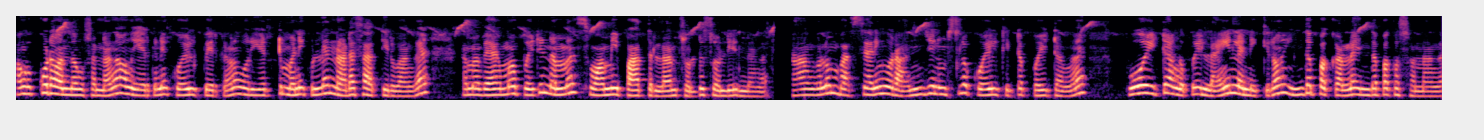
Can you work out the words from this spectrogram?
அவங்க கூட வந்தவங்க சொன்னாங்க அவங்க ஏற்கனவே கோயிலுக்கு போயிருக்காங்க. ஒரு எட்டு மணிக்குள்ளே நட சாத்திடுவாங்க. நம்ம வேகமாக போயிட்டு நம்ம சுவாமி பார்த்துடலான்னு சொல்லிட்டு சொல்லியிருந்தாங்க. நாங்களும் பஸ் இறங்கி ஒரு அஞ்சு நிமிஷத்தில் கோயில்கிட்ட போயிட்டோங்க. போயிட்டு அங்கே போய் லைனில் நிற்கிறோம் இந்த பக்கம்லாம் இந்த பக்கம் சொன்னாங்க.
